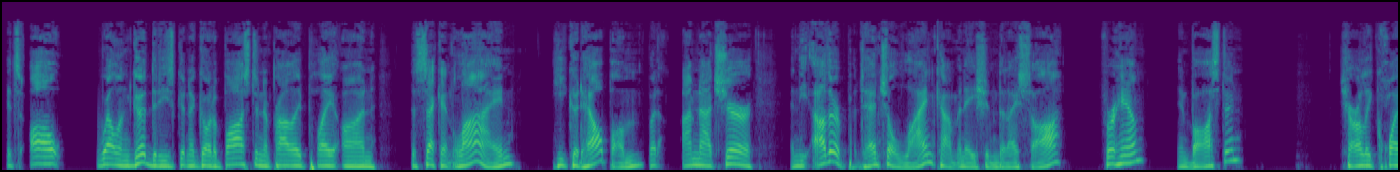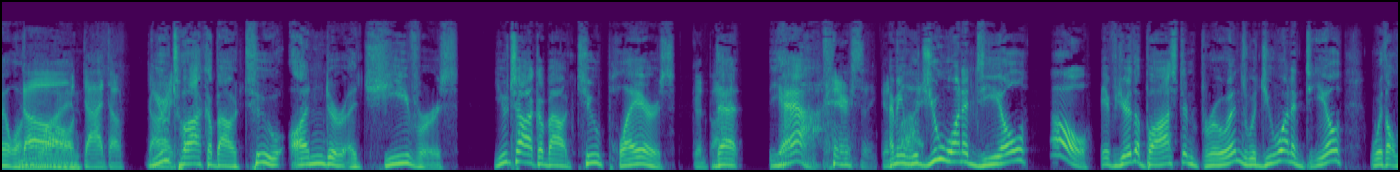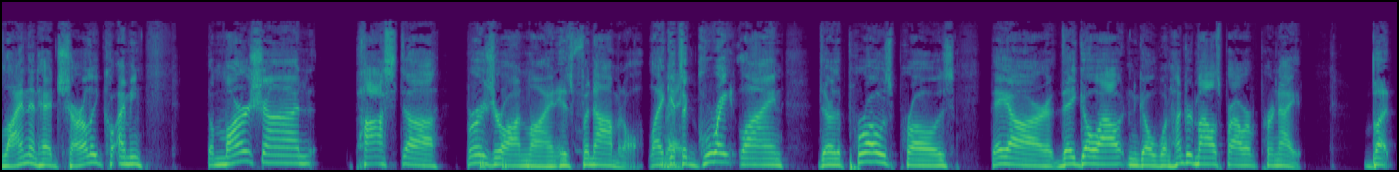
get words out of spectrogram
it's all well and good that he's going to go to Boston and probably play on the second line. He could help them, but I'm not sure. And the other potential line combination that I saw for him in Boston, Charlie Coyle on the no, line. God, don't. You right. talk about two underachievers. You talk about two players good. Bob. that, yeah. seriously. Good I mean, would you want to deal Oh, if you're the Boston Bruins? Would you want to deal with a line that had Charlie? Co- I mean, the Marchand Pasta Bergeron line is phenomenal. Like it's a great line. They're the pros. Pros. They are. They go out and go 100 miles per hour per night. But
